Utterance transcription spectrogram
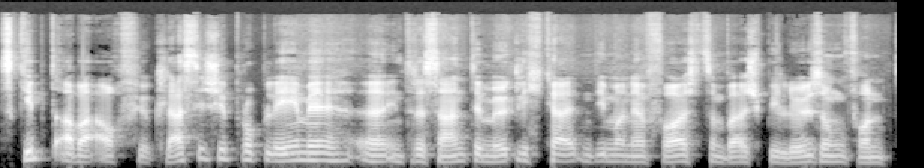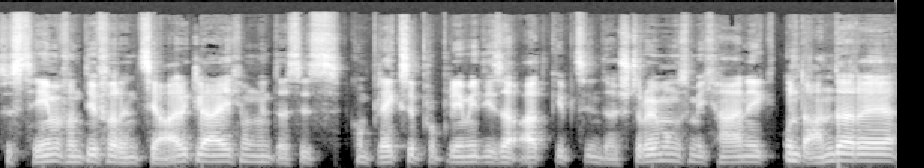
Es gibt aber auch für klassische Probleme äh, interessante Möglichkeiten, die man erforscht, zum Beispiel Lösung von Systemen von Differentialgleichungen. Das ist komplexe Probleme dieser Art gibt es in der Strömungsmechanik und andere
